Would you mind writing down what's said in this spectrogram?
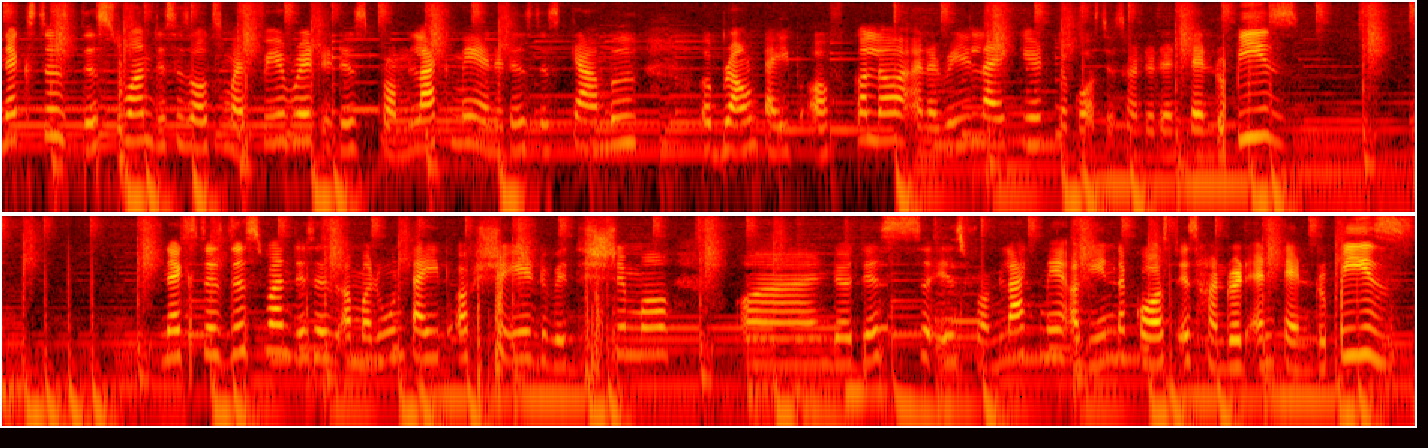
next is this one. This is also my favorite. It is from Lakme and it is this camel a brown type of color and I really like it. The cost is 110 rupees. Next is this one. This is a maroon type of shade with shimmer and this is from Lakme again the cost is 110 rupees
